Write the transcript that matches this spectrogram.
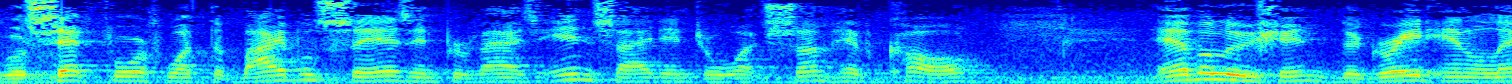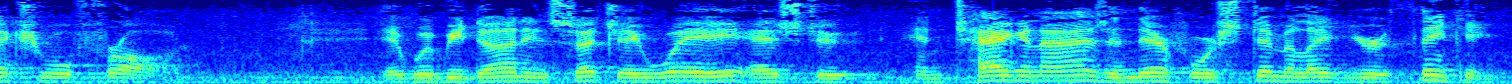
will set forth what the Bible says and provides insight into what some have called Evolution, the great intellectual fraud. It would be done in such a way as to antagonize and therefore stimulate your thinking.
